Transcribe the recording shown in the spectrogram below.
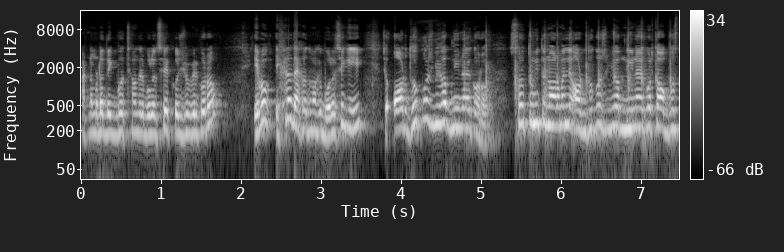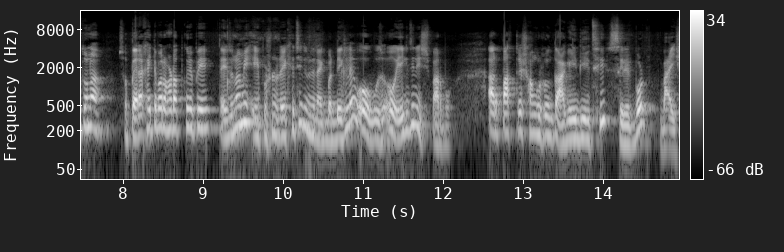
আট নম্বরটা দেখব হচ্ছে আমাদের বলেছে, কোষ বের করো। এবং এখানে দেখো তোমাকে বলেছে কি, যে অর্ধকোষ বিভব নির্ণয় করো। সো তুমি তো নর্মালি অর্ধকোষ বিভব নির্ণয় করতে অভ্যস্ত না। সো প্যারা খাইতে পারো হঠাৎ করে পেয়ে। তাই জন্য আমি এই প্রশ্ন রেখেছি, তুমি একবার দেখলে, ও বুঝো, ও, এই জিনিস পারব। আর পাত্রের সংরক্ষণ তো আগেই দিয়েছি সিলেট বোর্ড বাইশ।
